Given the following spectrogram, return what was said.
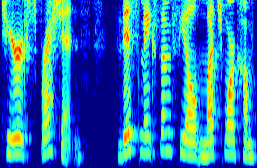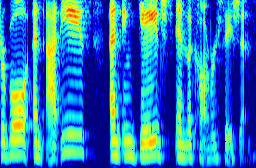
to your expressions. This makes them feel much more comfortable and at ease and engaged in the conversation.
